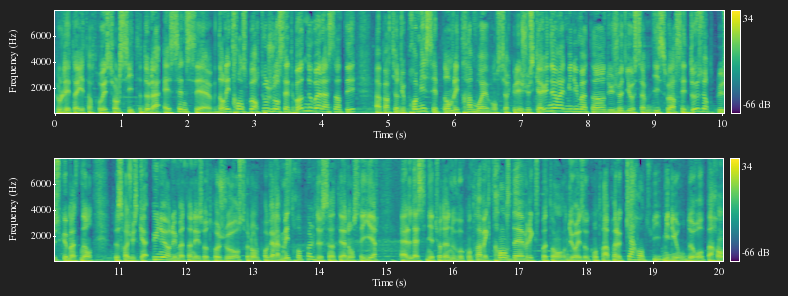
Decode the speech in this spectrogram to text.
Tout le détail est à retrouver sur le site de la SNCF. Dans les transports, toujours cette bonne nouvelle à à partir du 1er septembre, les tramways vont circuler jusqu'à 1h30 du matin, du jeudi au samedi soir. C'est deux heures de plus que maintenant. Ce sera jusqu'à 1h du matin les autres jours. Selon le programme La Métropole de saint a annoncé hier la signature d'un nouveau contrat avec Transdev, l'exploitant du réseau, contrat à près de 48 millions d'euros par an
